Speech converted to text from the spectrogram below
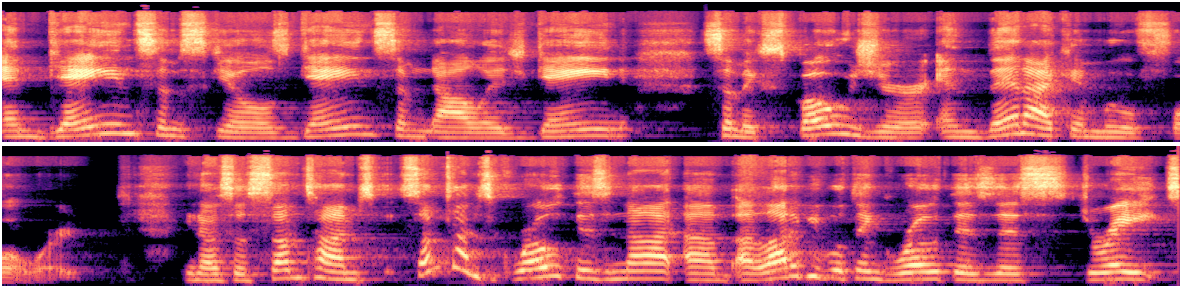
and gain some skills, gain some knowledge, gain some exposure, and then I can move forward. You know, so sometimes, sometimes growth is not, um, a lot of people think growth is this straight,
